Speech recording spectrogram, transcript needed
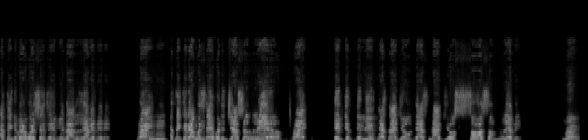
I think the better word says if you're not living in it, right? Mhm. I think because that was Mhm. said with a just shall live, right? If if, if, Yeah. if that's not your that's not your source of living, Right,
